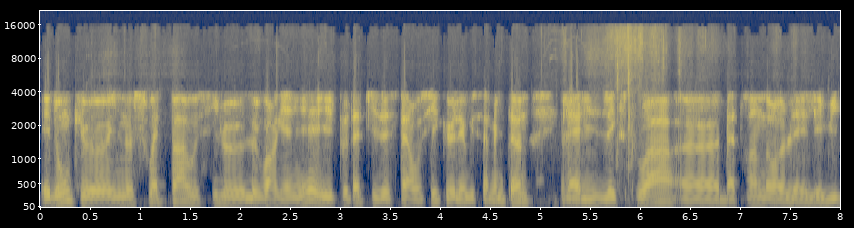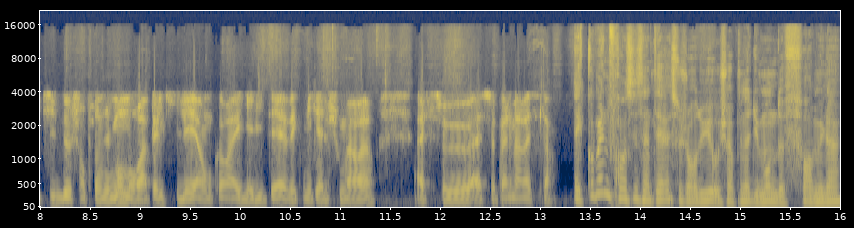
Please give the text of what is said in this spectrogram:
Et donc, ils ne souhaitent pas aussi le, le voir gagner. Et peut-être qu'ils espèrent aussi que Lewis Hamilton réalise l'exploit euh, d'atteindre les, les huit titres de champion du monde. On rappelle qu'il est encore à égalité avec Michael Schumacher à ce, à ce palmarès-là. Et combien de Français s'intéressent aujourd'hui au championnat du monde de Formule 1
